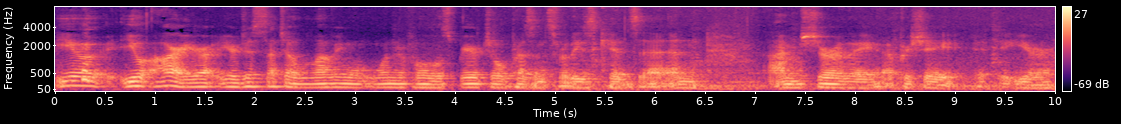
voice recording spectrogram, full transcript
you you are you're you're just such a loving, wonderful spiritual presence for these kids, and I'm sure they appreciate your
